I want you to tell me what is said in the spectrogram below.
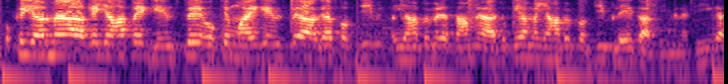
ओके यार, मैं आ गया यहाँ पे गेम्स पे। ओके माई गेम्स पे आ गया पबजी यहाँ पे मेरे सामने आ चुकी है। मैं यहाँ पे पबजी प्ले कर दी मैंने, ठीक है?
